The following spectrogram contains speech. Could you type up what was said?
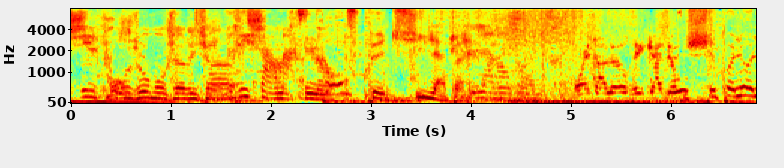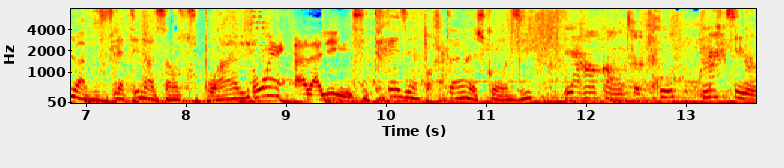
Gilles Proulx. Bonjour, mon cher Richard. Richard Martineau. Petit lapin. La rencontre. Point à l'heure des cadeaux. Je serai pas là, là à vous flatter dans le sens du poil. Point à la ligne. C'est très important là, ce qu'on dit. La rencontre pro martineau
